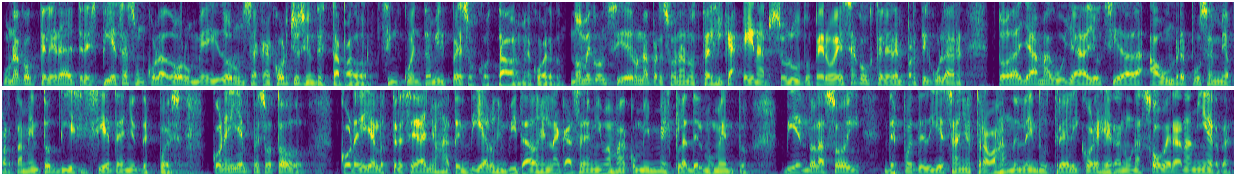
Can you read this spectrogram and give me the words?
Una coctelera de tres piezas, un colador, un medidor, un sacacorchos y un destapador. 50 mil pesos costaba, me acuerdo. No me considero una persona nostálgica en absoluto, pero esa coctelera en particular, toda ya magullada y oxidada, aún repuso en mi apartamento 17 años después. Con ella empezó todo. Con ella a los 13 años atendía a los invitados en la casa de mi mamá con mis mezclas del momento. Viéndolas hoy, después de 10 años trabajando en la industria de licores, eran una soberana mierda,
